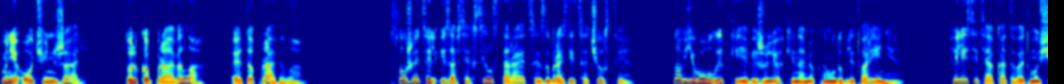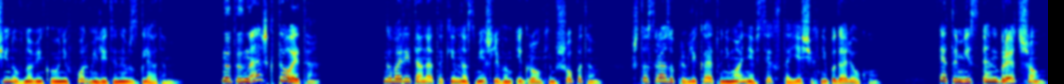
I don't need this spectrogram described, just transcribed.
Мне очень жаль. Только правила — это правила». Служитель изо всех сил старается изобразить сочувствие, но в его улыбке я вижу легкий намек на удовлетворение. Фелисити окатывает мужчину в новенькой униформе ледяным взглядом. «Да ты знаешь, кто это?» Говорит она таким насмешливым и громким шепотом, что сразу привлекает внимание всех стоящих неподалеку. «Это мисс Энн Брэдшоу,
